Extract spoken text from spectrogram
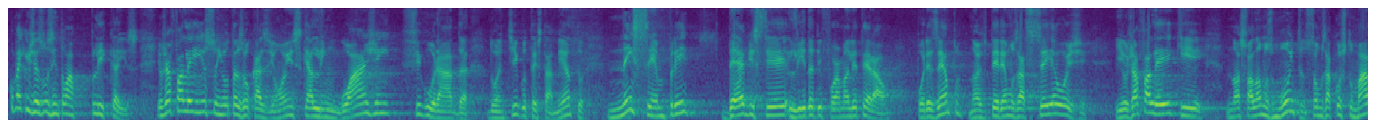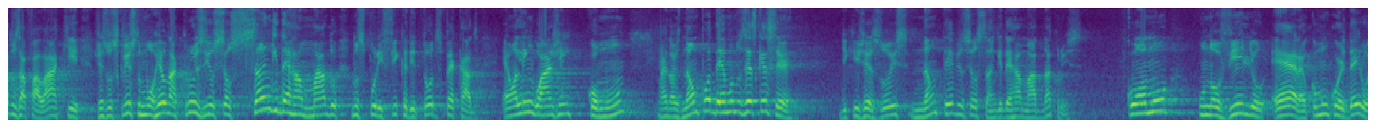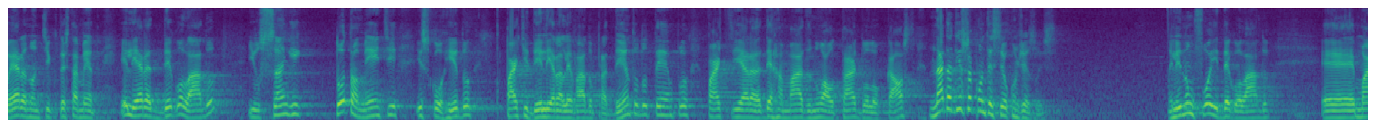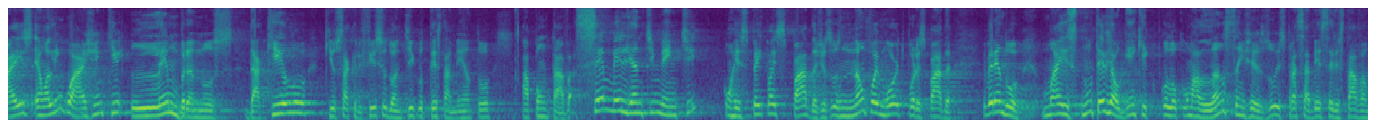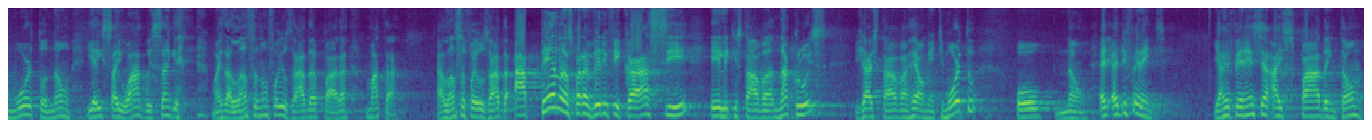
Como é que Jesus então aplica isso? Eu já falei isso em outras ocasiões, que a linguagem figurada do Antigo Testamento nem sempre deve ser lida de forma literal. Por exemplo, nós teremos a ceia hoje. E eu já falei que nós falamos muito, somos acostumados a falar que Jesus Cristo morreu na cruz e o seu sangue derramado nos purifica de todos os pecados. É uma linguagem comum, mas nós não podemos nos esquecer de que Jesus não teve o seu sangue derramado na cruz. Como um novilho era, como um cordeiro era no Antigo Testamento, ele era degolado e o sangue totalmente escorrido parte dele era levado para dentro do templo, parte era derramado no altar do holocausto. Nada disso aconteceu com Jesus. Ele não foi degolado, é, mas é uma linguagem que lembra-nos daquilo que o sacrifício do Antigo Testamento apontava. Semelhantemente, com respeito à espada, Jesus não foi morto por espada. Reverendo, mas não teve alguém que colocou uma lança em Jesus para saber se ele estava morto ou não, e aí saiu água e sangue? Mas a lança não foi usada para matar. A lança foi usada apenas para verificar se ele que estava na cruz já estava realmente morto ou não. É, é diferente. E a referência à espada, então,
